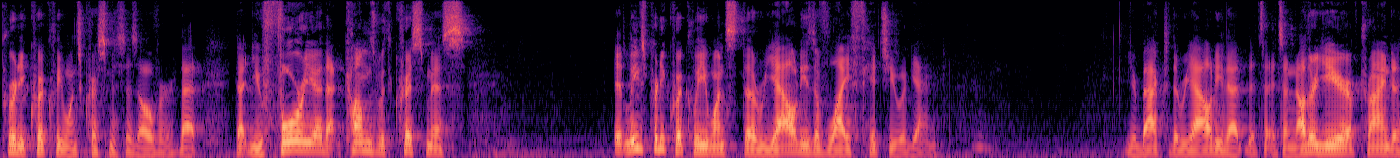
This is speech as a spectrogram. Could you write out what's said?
pretty quickly once Christmas is over. That, that euphoria that comes with Christmas, it leaves pretty quickly once the realities of life hit you again you're back to the reality that it's, it's another year of trying to,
